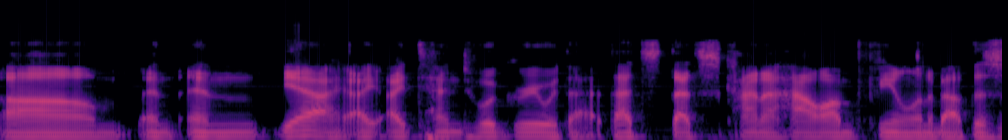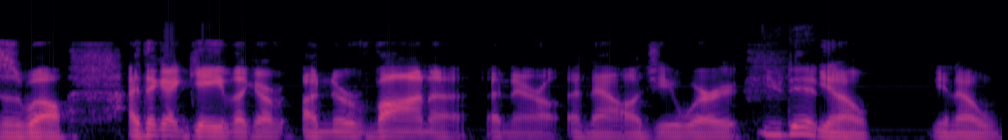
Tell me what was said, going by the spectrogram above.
Um, and and yeah, I, I tend to agree with that. That's that's kind of how I'm feeling about this as well. I think I gave like a, a Nirvana analogy where you did, you know, you know,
